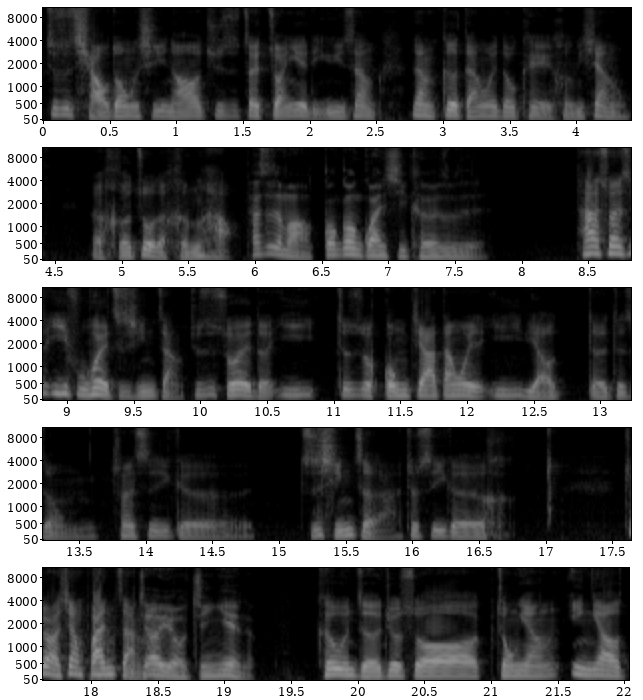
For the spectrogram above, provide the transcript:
就是瞧东西，然后就是在专业领域上让各单位都可以横向呃合作的很好。他是什么公共关系科是不是？他算是医福会执行长，就是所有的医，就是说公家单位医疗的这种算是一个执行者啊，就是一个就好像班长、啊、比较有经验的。柯文哲就说中央硬要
